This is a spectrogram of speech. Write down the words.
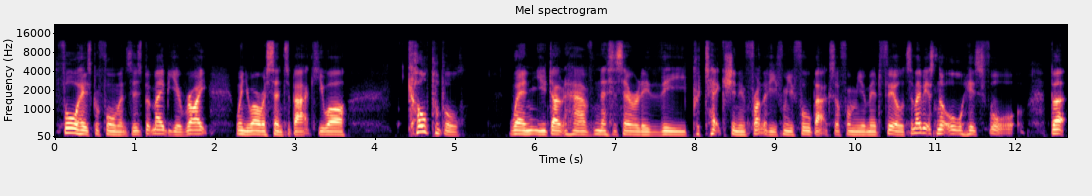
for his performances. But maybe you're right. When you are a centre back, you are culpable when you don't have necessarily the protection in front of you from your fullbacks or from your midfield. So maybe it's not all his fault, but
